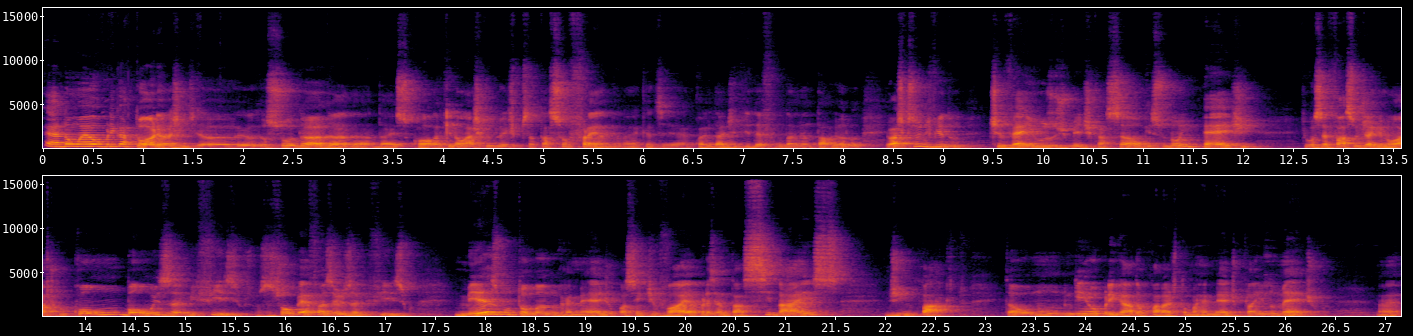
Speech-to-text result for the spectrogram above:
É, não é obrigatório. A gente, eu, sou da, da, da, escola que não acha que o doente precisa estar sofrendo, né? Quer dizer, a qualidade de vida é fundamental. Eu, eu acho que se o indivíduo tiver uso de medicação, isso não impede que você faça o diagnóstico com um bom exame físico. Se você souber fazer o exame físico, mesmo tomando remédio, o paciente vai apresentar sinais de impacto. Então, ninguém é obrigado a parar de tomar remédio para ir no médico. Né?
